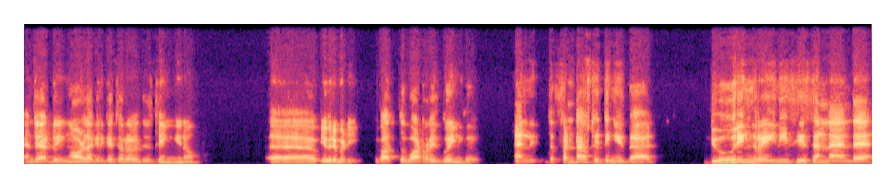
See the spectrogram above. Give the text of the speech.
and they are doing all agricultural this thing, you know, uh, everybody, because the water is going there. And the fantastic thing is that during rainy season and uh,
